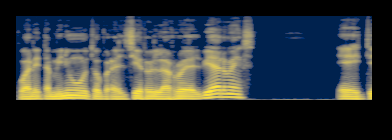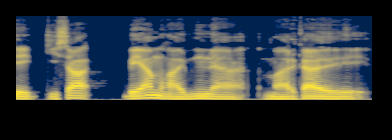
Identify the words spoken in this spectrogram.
40 minutos para el cierre de la rueda del viernes. Este, quizá veamos alguna marca de,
